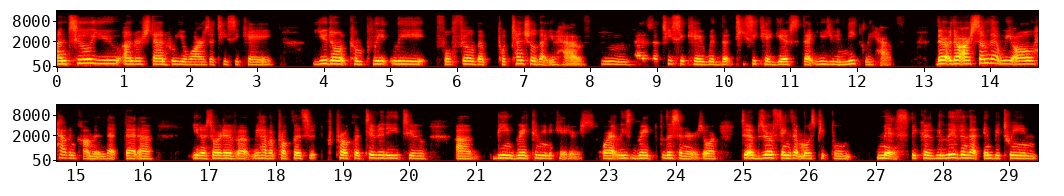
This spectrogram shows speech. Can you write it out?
Until you understand who you are as a TCK, you don't completely fulfill the potential that you have mm. as a TCK with the TCK gifts that you uniquely have. There, there are some that we all have in common that that uh, you know sort of uh, we have a proclivity to uh, being great communicators or at least great listeners or to observe things that most people miss because we live in that in between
